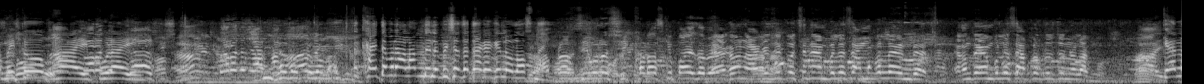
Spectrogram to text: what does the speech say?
আমি তো ভাই পুরাই। খাইতে পারে আলহামদুলিল্লাহ বিশ হাজার টাকা গেলেও লস নাই। জীবনের শিক্ষাটা আজকে পাই যাবে। এখন আগে যে করছেন অ্যাম্বুলেন্স আমাকে লাগবে এখন তো অ্যাম্বুলেন্স আপনাদের জন্য লাগবে। কেন?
